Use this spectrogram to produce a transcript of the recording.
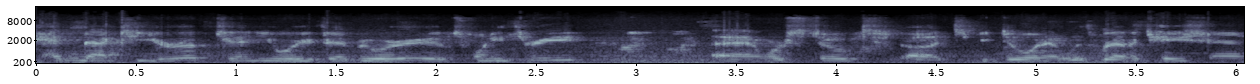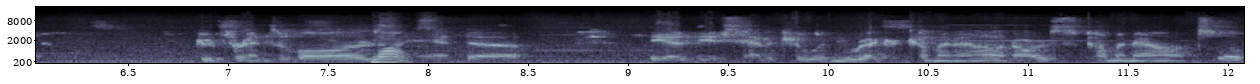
heading back to Europe January, February of 23. And we're stoked uh, to be doing it with Revocation, good friends of ours. Nice. And uh, yeah, they just have a killer new record coming out, and ours is coming out. So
